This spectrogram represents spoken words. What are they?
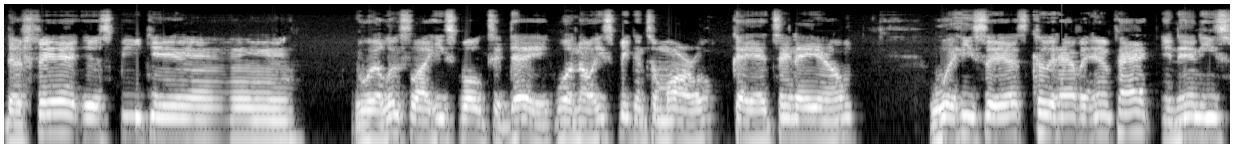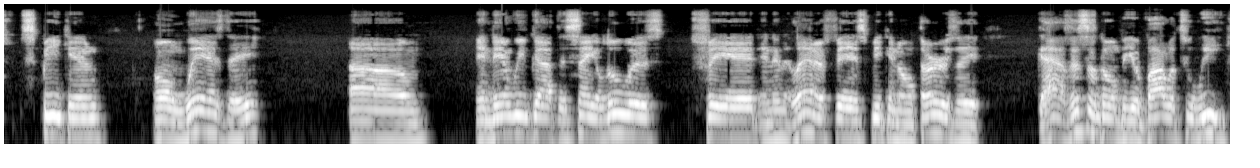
the Fed is speaking. Well, it looks like he spoke today. Well, no, he's speaking tomorrow. Okay, at 10 a.m. What he says could have an impact, and then he's speaking on Wednesday. Um, and then we've got the St. Louis Fed and then Atlanta Fed speaking on Thursday. Guys, this is going to be a volatile week.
